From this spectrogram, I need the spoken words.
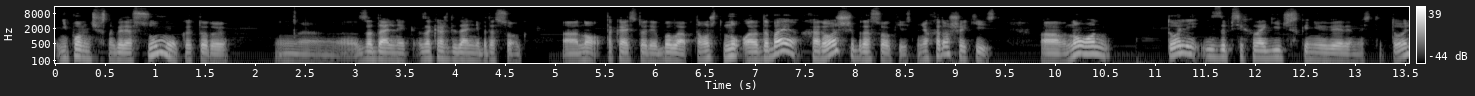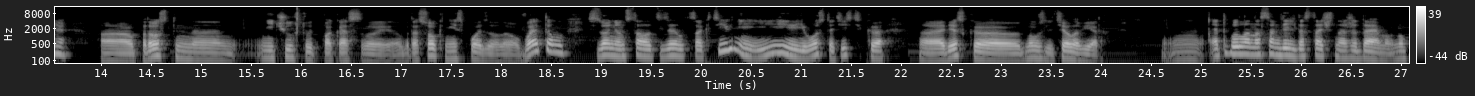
не помню, честно говоря, сумму, которую за, дальний, за каждый дальний бросок, но такая история была, потому что, ну, у Адабая хороший бросок есть, у него хорошая кисть, но он то ли из-за психологической неуверенности, то ли просто не чувствует пока свой бросок, не использовал его. В этом сезоне он стал делаться активнее, и его статистика а, резко ну, взлетела вверх. Это было на самом деле достаточно ожидаемо. Ну,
